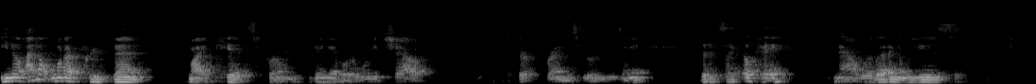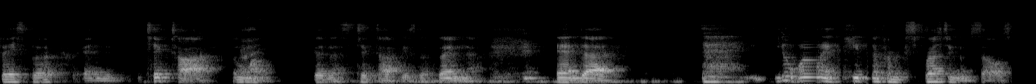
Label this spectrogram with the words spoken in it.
you know I don't want to prevent my kids from being able to reach out to their friends who are using it but it's like, okay, now we're letting them use Facebook and TikTok. Oh right. my goodness, TikTok is the thing now. And uh, you don't want to keep them from expressing themselves,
